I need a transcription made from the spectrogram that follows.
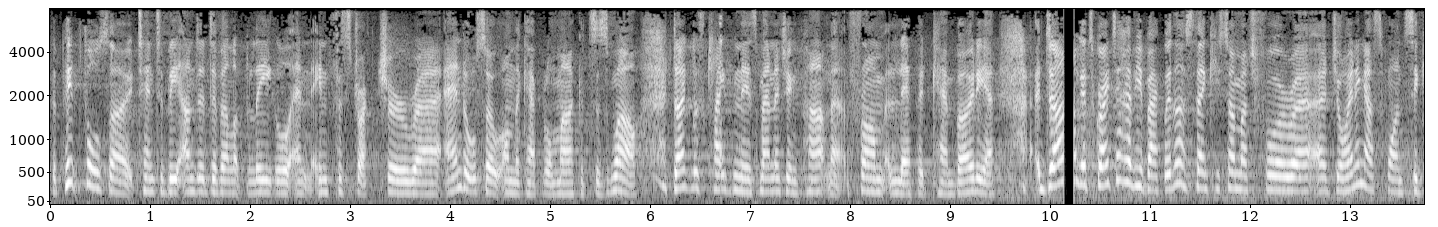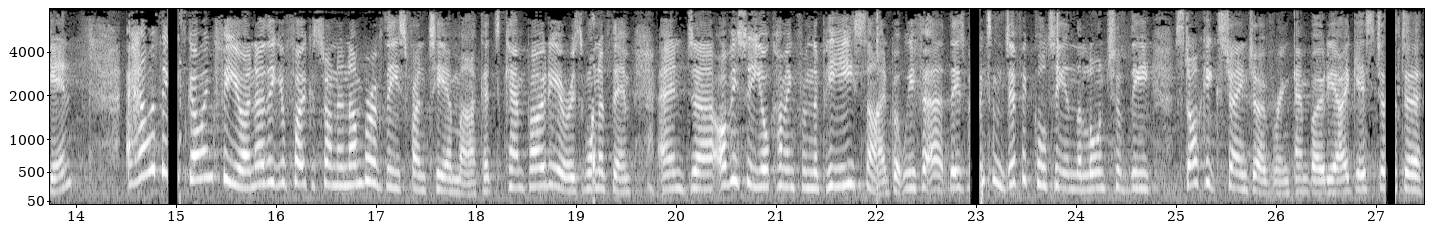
The pitfalls, though, tend to be underdeveloped legal and infrastructure uh, and also on the capital markets as well. Douglas Clayton is managing partner from Leopard Cambodia. Doug, it's great to have you back with us. Thank you so much for uh, uh joining us once again. How are things going for you? I know that you're focused on a number of these frontier markets. Cambodia is one of them, and uh, obviously you're coming from the PE side, but we've, uh, there's been some difficulty in the launch of the stock exchange over in Cambodia. I guess just a,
